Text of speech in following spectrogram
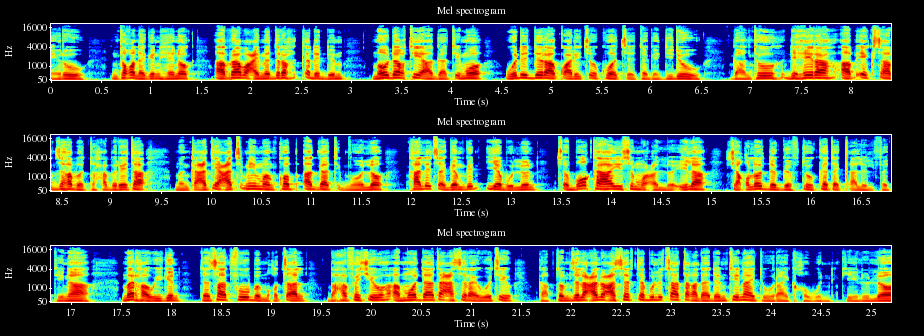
ነይሩ እንተኾነ ግን ሄኖክ ኣብ ራብዓይ መድረኽ ቅድድም መውደቕቲ ኣጋጢሞ ውድድር ኣቋሪጹ ክወጽእ ተገዲዱ ጋንቱ ድሒራ ኣብ ኤክስ ኣብ ዝሃበቱ ሓበሬታ መንቃዕቲ ዓፅሚ መንኮብ ኣጋጢምዎ ኣሎ ካልእ ጸገም ግን የብሉን ጽቡቕ ከኣ ይስምዖ ኣሎ ኢላ ሻቕሎት ደገፍቱ ከተቃልል ፈቲና መርሃዊ ግን ተሳትፉ ብምቕጻል ብሓፈሽኡ ኣብ መወዳእታ ዓስራይ ወፅኡ ካብቶም ዝለዓሉ ዓሰርተ ብሉፃ ተቐዳደምቲ ናይቲ ውራይ ክኸውን ክኢሉ ኣሎ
